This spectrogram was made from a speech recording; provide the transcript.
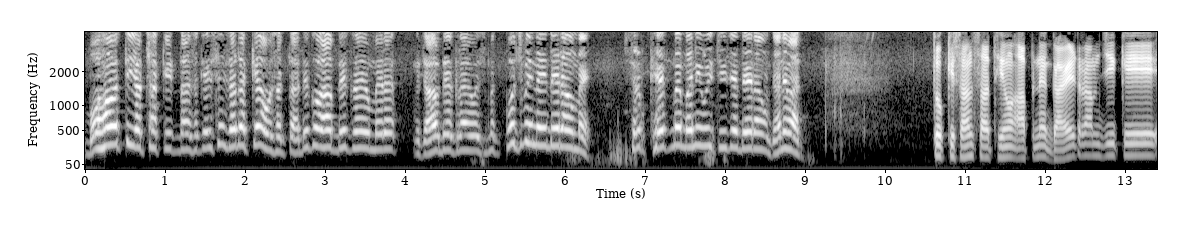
बहुत ही अच्छा कीटनाशक है। इससे ज़्यादा क्या हो सकता है? देखो, आप देख रहे हो, मेरे जाव देख रहे हो, इसमें कुछ भी नहीं दे रहा हूँ मैं। सिर्फ़ खेत में बनी हुई चीज़ें दे रहा हूँ। धन्यवाद। तो किसान साथियों, आपने गाइड राम जी के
